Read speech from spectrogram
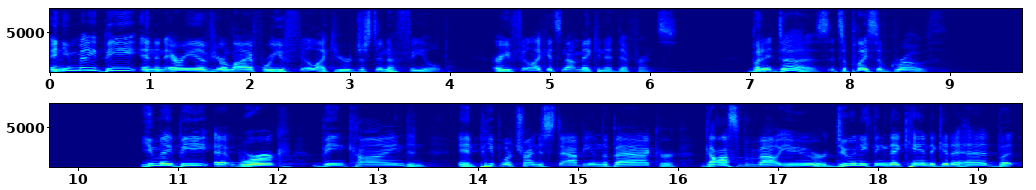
And you may be in an area of your life where you feel like you're just in a field or you feel like it's not making a difference. But it does, it's a place of growth. You may be at work being kind and, and people are trying to stab you in the back or gossip about you or do anything they can to get ahead, but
